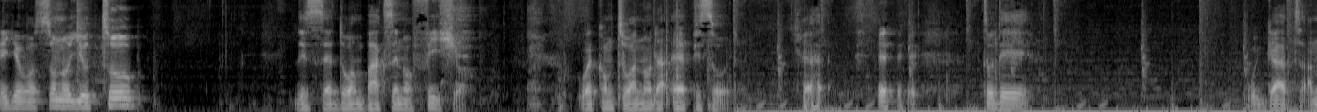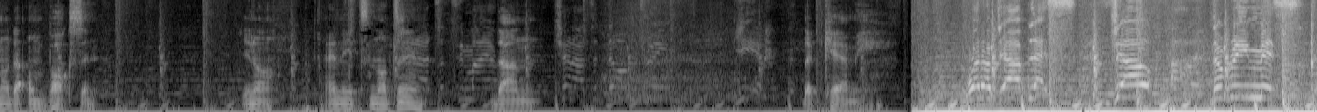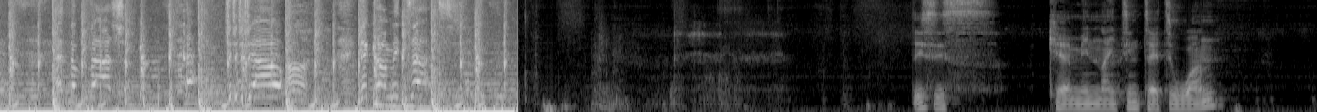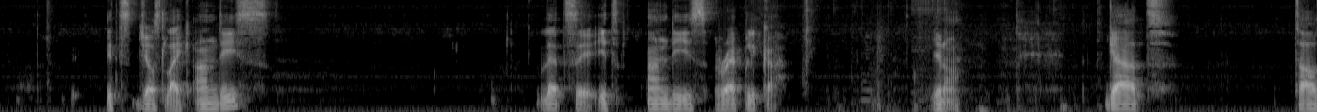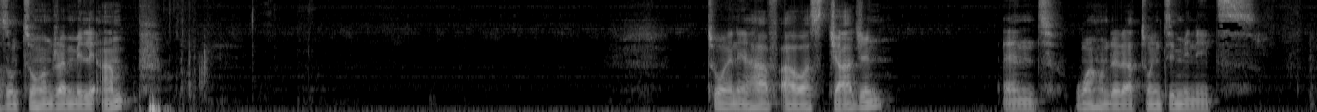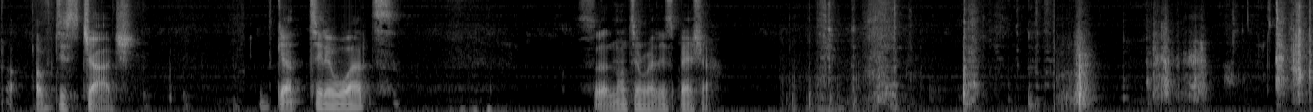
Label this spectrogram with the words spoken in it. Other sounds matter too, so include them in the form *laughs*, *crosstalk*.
What's on YouTube? This is Edo Unboxing Official. Welcome to another episode. *laughs* Today, we got another unboxing. You know, and it's nothing than the Kemei. What up, jobless? Joe, the remix, the *laughs* uh, they call me touch. This is Kemei 1931. It's just like Andis. Let's say it's Andis replica. You know, got 1200 milliamp. Two and a half hours charging and 120 minutes of discharge. It got 3 watts, so nothing really special.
